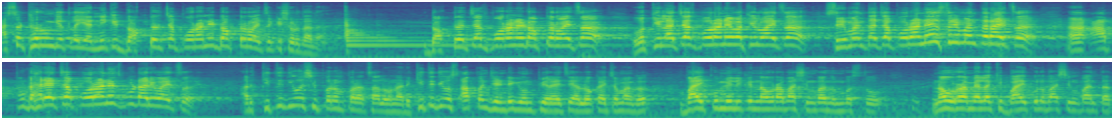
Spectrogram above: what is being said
असं ठरवून घेतलं यांनी की डॉक्टरच्या पोराने डॉक्टर व्हायचं किशोरदादा. डॉक्टरच्याच पोराने डॉक्टर व्हायचं. वकिलाच्याच पोराने वकील व्हायचं श्रीमंताच्या पोराने श्रीमंत राहायचं पुढाऱ्याच्या पोरानेच पुढारी व्हायचं. अरे किती दिवस ही परंपरा चालवणार आहे? किती दिवस आपण झेंडे घेऊन फिरायचे या लोकांच्या मागं? बायको मेली की नवरा बाशिंग बांधून बसतो. नवरा मेला की बायकोला बाशिंग बांधतात.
